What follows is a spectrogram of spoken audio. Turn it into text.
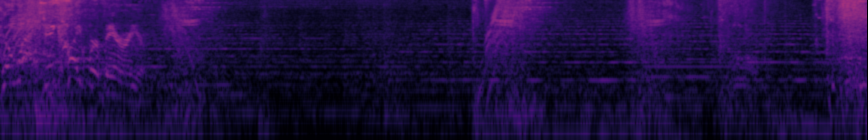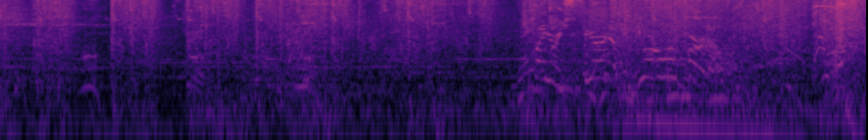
Galactic Hyper Barrier! Fiery Spirit of Euro Inferno!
